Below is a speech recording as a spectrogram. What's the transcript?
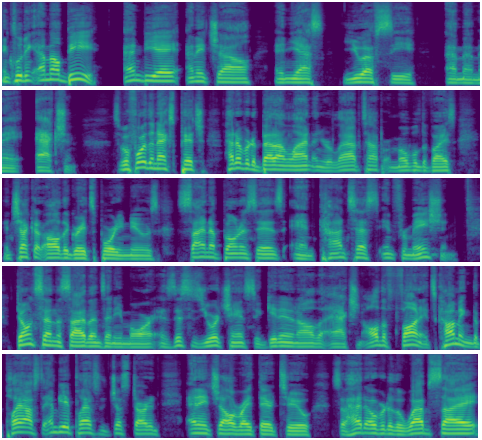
including MLB, NBA, NHL, and yes, UFC MMA action. So before the next pitch, head over to Bet Online on your laptop or mobile device and check out all the great sporting news, sign up bonuses, and contest information. Don't send the sidelines anymore, as this is your chance to get in on all the action, all the fun. It's coming. The playoffs, the NBA playoffs have just started, NHL right there too. So head over to the website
